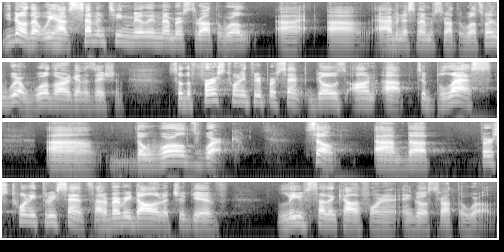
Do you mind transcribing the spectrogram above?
You know that we have 17 million members throughout the world uh, uh, Adventist members throughout the world. So we're a worldwide organization. So the first 23% goes on up to bless uh, the world's work. So um, the first 23 cents out of every dollar that you give leaves Southern California and goes throughout the world.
